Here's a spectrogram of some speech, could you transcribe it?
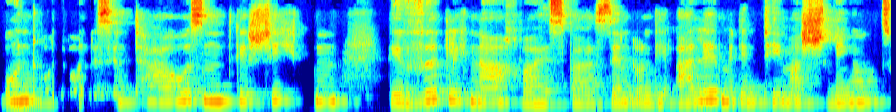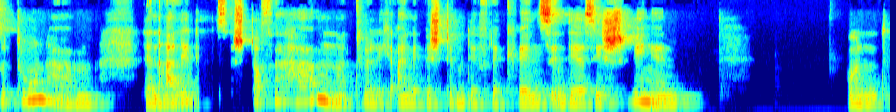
und, und, und. Es sind tausend Geschichten, die wirklich nachweisbar sind und die alle mit dem Thema Schwingung zu tun haben. Denn alle diese Stoffe haben natürlich eine bestimmte Frequenz, in der sie schwingen. Und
